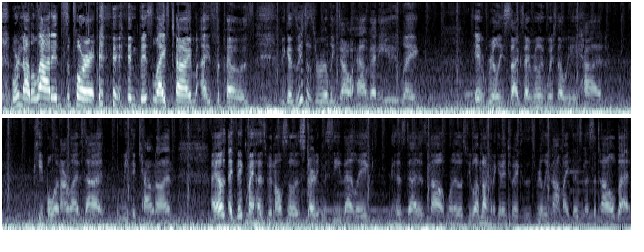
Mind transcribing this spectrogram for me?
we're not allowed in support in this lifetime, I suppose, because we just really don't have any. Like, it really sucks. I really wish that we had people in our lives that we could count on. I I think my husband also is starting to see that like his dad is not one of those people. I'm not going to get into it because it's really not my business to tell, but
